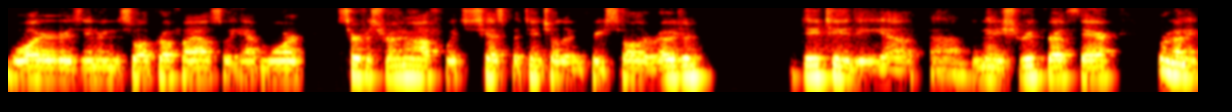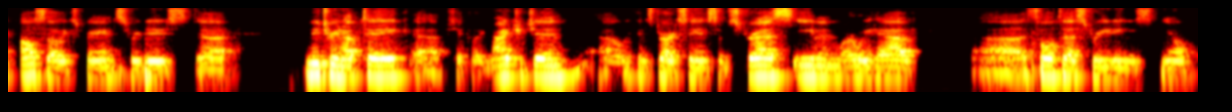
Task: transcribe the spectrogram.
water is entering the soil profile, so we have more surface runoff, which has potential to increase soil erosion. Due to the uh, uh diminished root growth there, we're going to also experience reduced uh, nutrient uptake, uh, particularly nitrogen. we can start seeing some stress even where we have soil test readings, you know,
